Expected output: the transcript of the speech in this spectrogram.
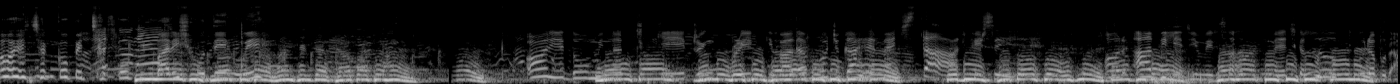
और छक्कों पे छक्कों की बारिश होते हुए। और ये दो मिनट के ड्रिंक ब्रेक के बाद अब हो चुका है मैच स्टार्ट फिर से। और आप भी लीजिए मेरे साथ मैच का लुक पूरा पूरा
